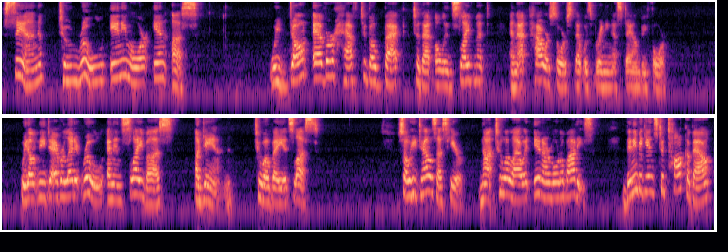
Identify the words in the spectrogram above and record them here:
sin to rule anymore in us. We don't ever have to go back to that old enslavement and that power source that was bringing us down before. We don't need to ever let it rule and enslave us again to obey its lusts. So he tells us here not to allow it in our mortal bodies. Then he begins to talk about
